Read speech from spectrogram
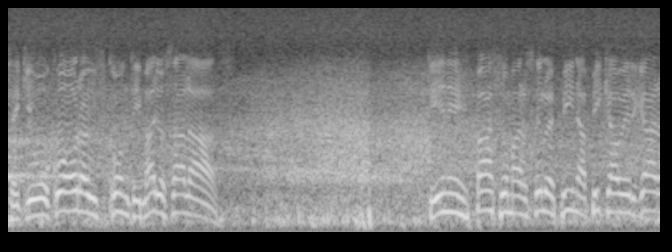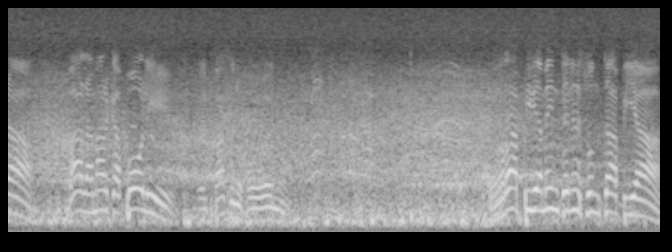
Se equivocó ahora Visconti, Mario Salas. Tiene espacio Marcelo Espina, pica Vergara. Va a la marca Poli. El pase no fue bueno. Rápidamente Nelson Tapia.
